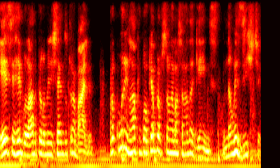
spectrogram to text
Esse é regulado pelo Ministério do Trabalho. Procurem lá por qualquer profissão relacionada a games. Não existe.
